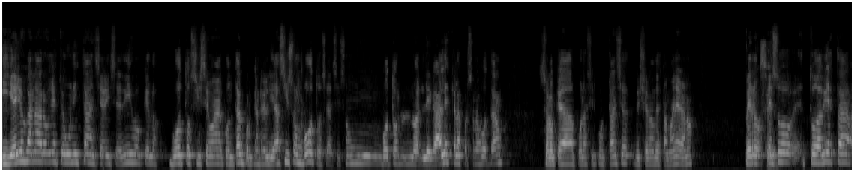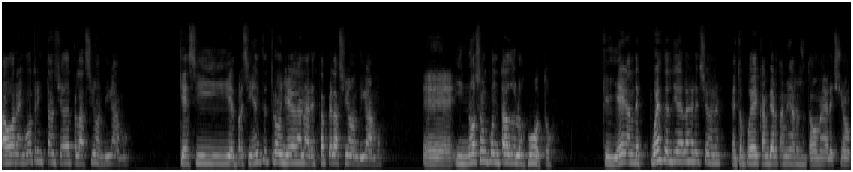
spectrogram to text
Y ellos ganaron esto en una instancia y se dijo que los votos sí se van a contar, porque en realidad sí son votos, o sea, sí son votos legales que las personas votaron, solo que por las circunstancias lo hicieron de esta manera, ¿no? Pero eso todavía está ahora en otra instancia de apelación, digamos, que si el presidente Trump llega a ganar esta apelación, digamos, eh, y no son contados los votos que llegan después del día de las elecciones, esto puede cambiar también el resultado de una elección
